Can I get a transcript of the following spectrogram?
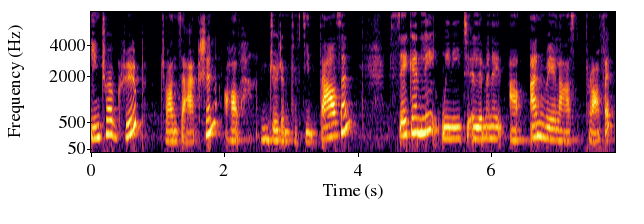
intra-group transaction of 115,000. Secondly, we need to eliminate our unrealized profit.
